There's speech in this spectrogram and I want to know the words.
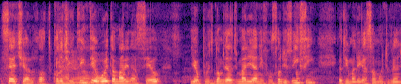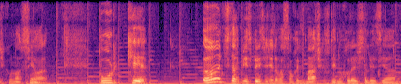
37 anos. Quando eu tive Caramba. 38, a Mari nasceu e eu pus o nome dela de Mariana em função disso. Enfim, eu tenho uma ligação muito grande com Nossa Senhora. Porque antes da minha experiência de renovação carismática, eu estudei no colégio salesiano,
